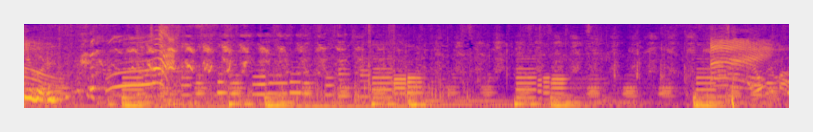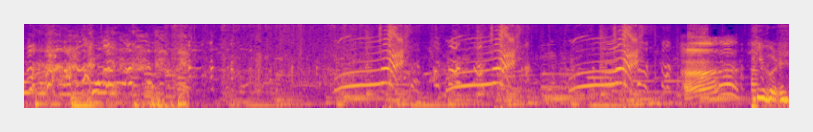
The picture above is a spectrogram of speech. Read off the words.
有人。有人。有人，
